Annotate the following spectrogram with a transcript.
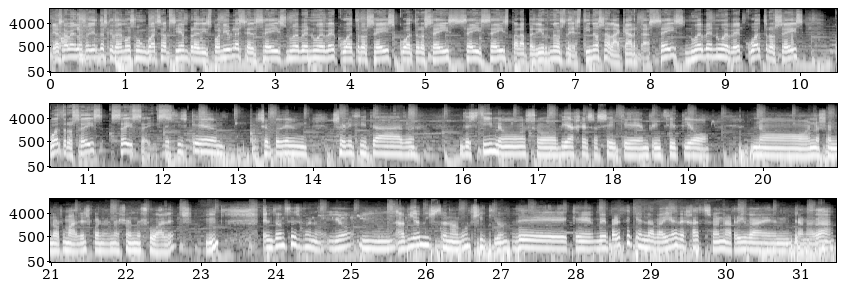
Ya saben los oyentes que tenemos un WhatsApp siempre disponible, es el 699-464666 para pedirnos destinos a la carta. 699-464666. Decís que se pueden solicitar destinos o viajes así que en principio no, no son normales, bueno, no son usuales. Entonces, bueno, yo mm, había visto en algún sitio de que me parece que en la bahía de Hudson, arriba en Canadá,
